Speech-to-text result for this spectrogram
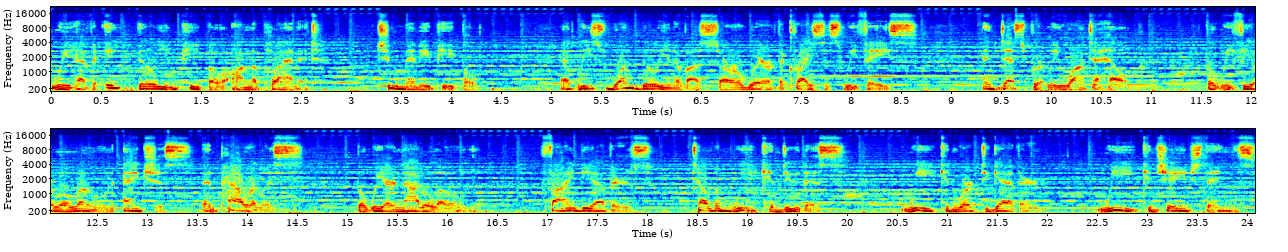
We have 8 billion people on the planet. Too many people. At least 1 billion of us are aware of the crisis we face and desperately want to help. But we feel alone, anxious, and powerless. But we are not alone. Find the others. Tell them we can do this. We can work together. We can change things.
